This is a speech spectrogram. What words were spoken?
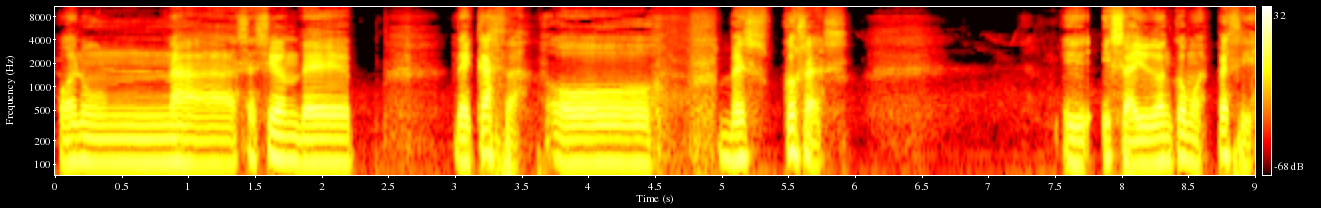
o en una sesión de, de caza o ves cosas y, y se ayudan como especie,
